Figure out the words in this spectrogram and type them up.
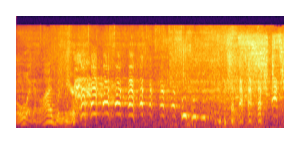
Oh, I got a live one here.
